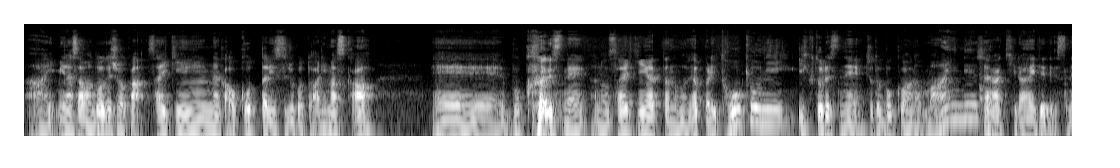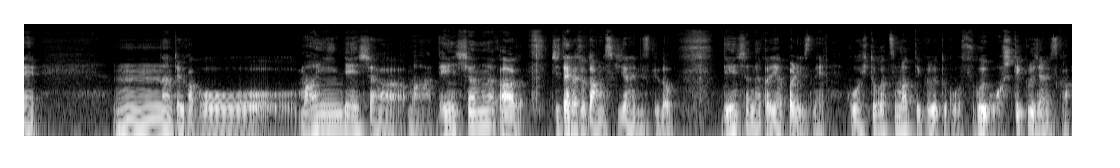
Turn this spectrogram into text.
はい。皆さんはどうでしょうか？最近なんか怒ったりすることありますか？えー、僕はですね、あの、最近やったのは、やっぱり東京に行くとですね、ちょっと僕はあの、満員電車が嫌いでですね、うーん、なんというかこう、満員電車、まあ電車の中自体がちょっとあんま好きじゃないんですけど、電車の中でやっぱりですね、こう人が集まってくるとこうすごい押してくるじゃないですか。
